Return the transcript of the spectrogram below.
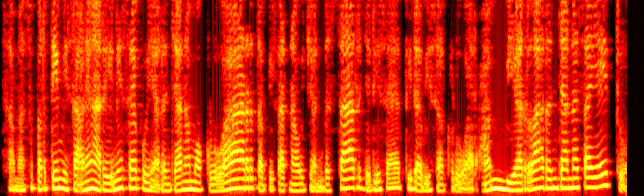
Sama seperti misalnya hari ini saya punya rencana mau keluar, tapi karena hujan besar, jadi saya tidak bisa keluar. Ambiarlah rencana saya itu.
